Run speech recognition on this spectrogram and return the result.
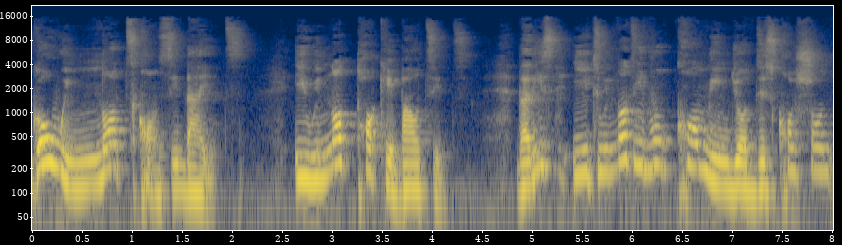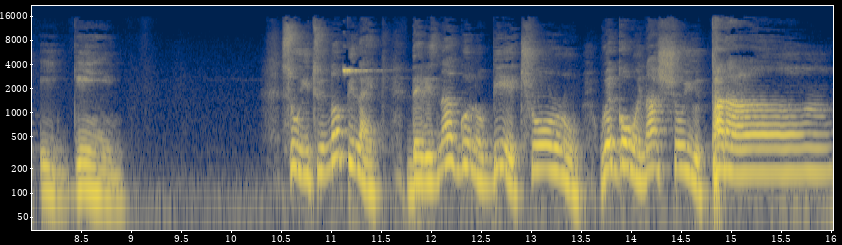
god will not consider it. He will not talk about it. That is it will not even come in your discussion again so it will not be like there is not going to be a throne room where God will not show you, ta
